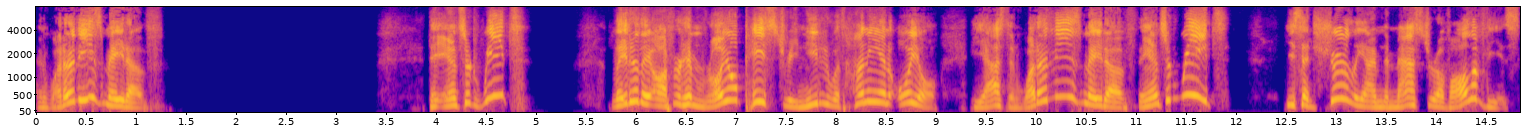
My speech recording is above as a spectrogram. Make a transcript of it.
And what are these made of? They answered, Wheat. Later, they offered him royal pastry kneaded with honey and oil. He asked, And what are these made of? They answered, Wheat. He said, Surely I'm the master of all of these,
